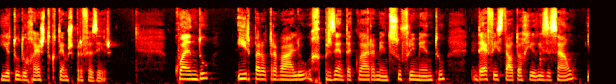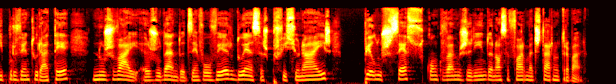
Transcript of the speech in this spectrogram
e a tudo o resto que temos para fazer. Quando ir para o trabalho representa claramente sofrimento, déficit de autorrealização e, porventura, até nos vai ajudando a desenvolver doenças profissionais pelo excesso com que vamos gerindo a nossa forma de estar no trabalho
